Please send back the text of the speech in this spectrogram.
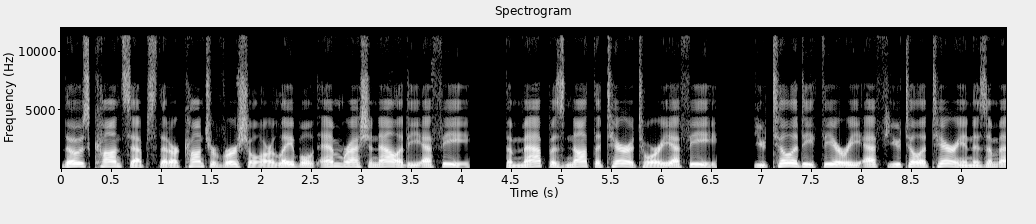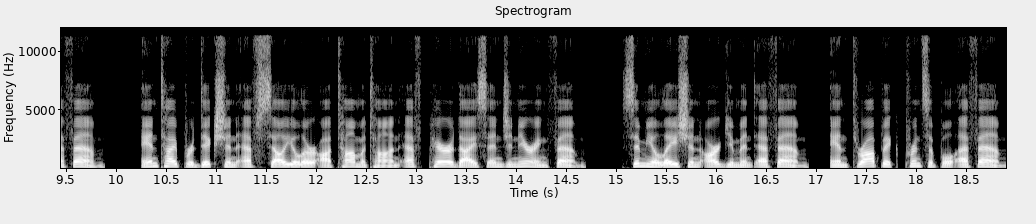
Those concepts that are controversial are labeled M rationality FE. The map is not the territory FE. Utility Theory F Utilitarianism FM. Anti-prediction F Cellular Automaton F Paradise Engineering FEM. Simulation Argument FM. Anthropic Principle FM.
